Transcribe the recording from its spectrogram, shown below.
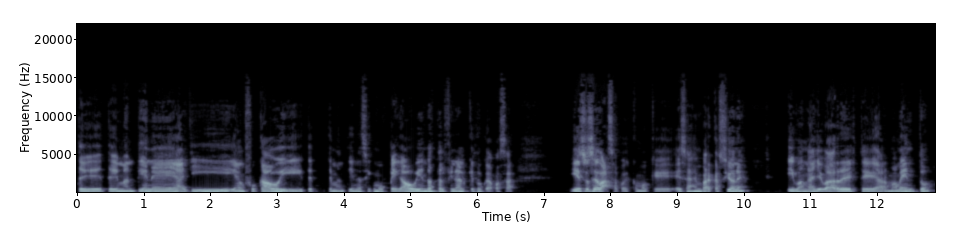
te, te mantiene allí enfocado y te, te mantiene así como pegado viendo hasta el final qué es lo que va a pasar. Y eso se basa, pues como que esas embarcaciones iban a llevar este armamento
